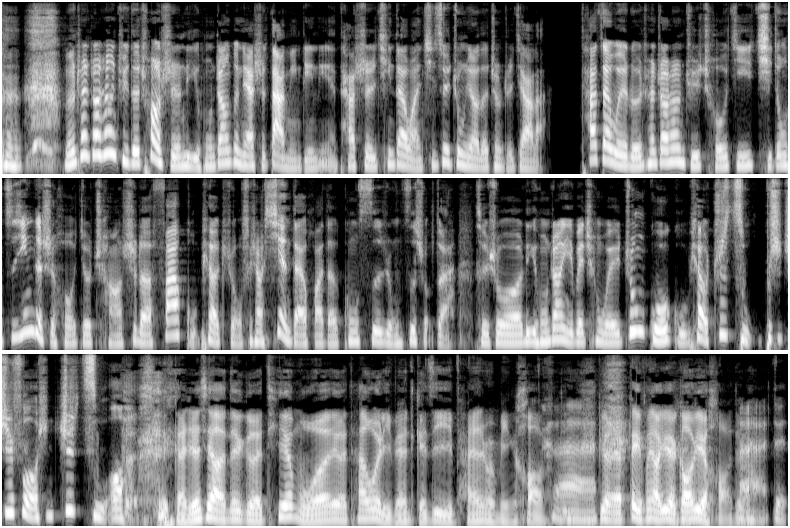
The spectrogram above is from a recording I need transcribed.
轮船招商局的创始人李鸿章更加是大名鼎鼎，他是清代晚期最重要的政治家了。他在为轮船招商局筹集启动资金的时候，就尝试了发股票这种非常现代化的公司融资手段。所以说，李鸿章也被称为中国股票之祖，不是之父，是之祖哦。感觉像那个贴膜那个摊位里边给自己排那种名号，越来辈分要越高越好，对吧？对。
